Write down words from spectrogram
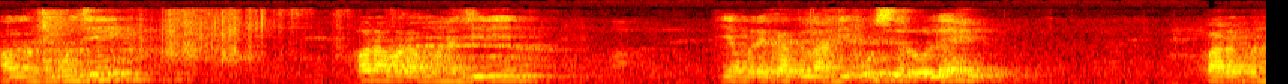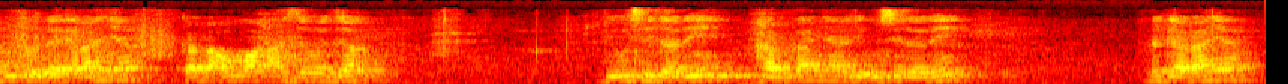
Allah memuji orang-orang muhajirin yang mereka telah diusir oleh para penduduk daerahnya karena Allah Azza wa Jal diusir dari hartanya, diusir dari negaranya.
